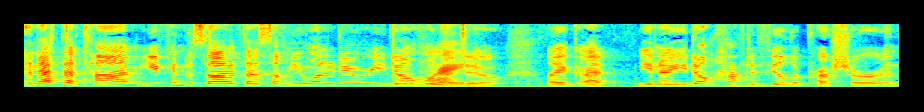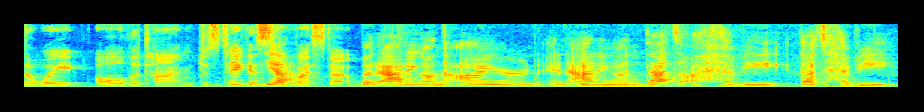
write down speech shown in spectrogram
And at that time, you can decide if that's something you want to do or you don't want Right. to do. Like, I, you know, you don't have to feel the pressure and the weight all the time. Just take it step Yeah. by step. But adding on the iron and adding Mm-hmm. on that's a heavy. That's heavy.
